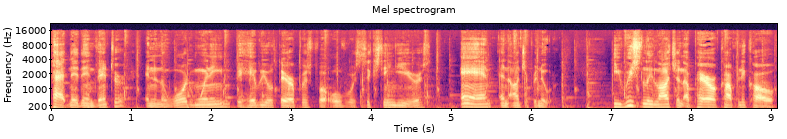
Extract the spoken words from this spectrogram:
patented inventor, and an award winning behavioral therapist for over 16 years, and an entrepreneur. He recently launched an apparel company called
